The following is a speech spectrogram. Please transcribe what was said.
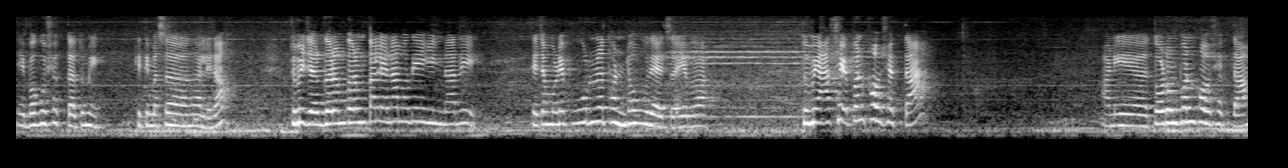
हे बघू शकता तुम्ही किती मस्त झाले ना. तुम्ही जर गरम गरम काले ना मध्ये हिंगणार नाही त्याच्यामुळे पूर्ण थंड होऊ द्यायचं. हे बघा. तुम्ही असे पण खाऊ शकता. आणि तोडून पण खाऊ शकता.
